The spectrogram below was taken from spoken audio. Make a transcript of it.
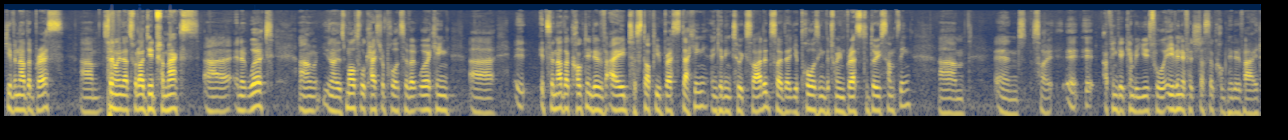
give another breath. Um, certainly that's what I did for Max uh, and it worked. Um, you know, there's multiple case reports of it working. Uh, it, it's another cognitive aid to stop you breath stacking and getting too excited so that you're pausing between breaths to do something. Um, and so it, it, I think it can be useful even if it's just a cognitive aid.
